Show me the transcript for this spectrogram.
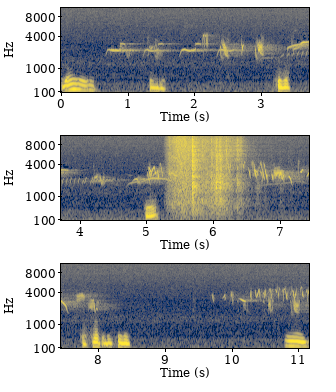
嗯，嗯，这个，哎，我说的是这个，嗯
